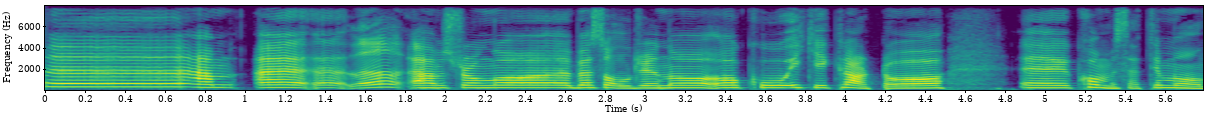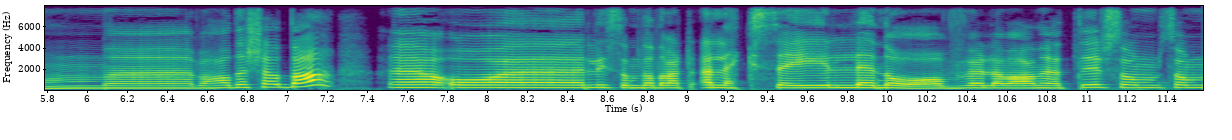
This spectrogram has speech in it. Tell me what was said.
uh, Am, uh, Armstrong og Buzz Aldrin og, og co. ikke klarte å komme seg til månen, hva hadde skjedd da? Og liksom det hadde vært Alexei Lenov, eller hva han heter, som, som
